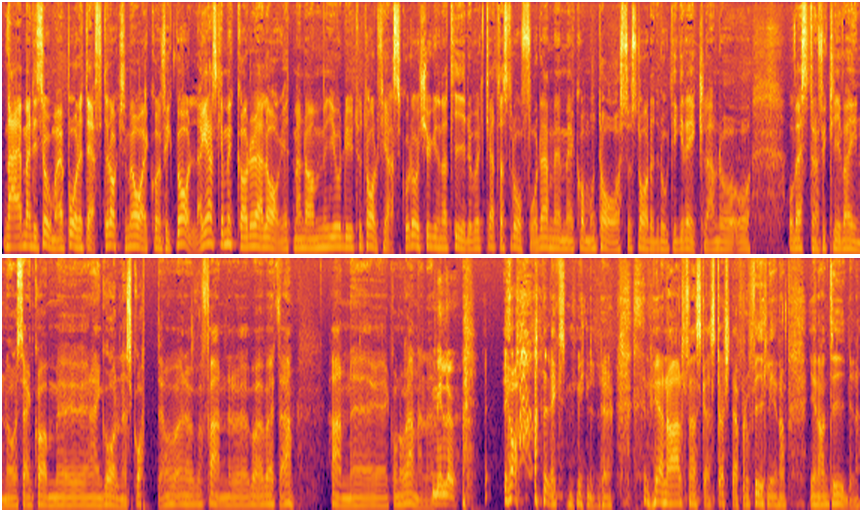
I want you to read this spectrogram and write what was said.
Nej, men det såg man ju på året efter också med AIK. De fick behålla ganska mycket av det där laget, men de gjorde ju totalfiasko då 2010. Det var ett katastrofår där med, med kom och ta oss och Stade drog till Grekland och, och, och Western fick kliva in och sen kom eh, den här galne skotten. Vad, vad fan, vad, vad heter han? Han, eh, kommer du ihåg han eller? Miller. Ja, Alex Miller. En av allsvenskans största profiler genom, genom tiderna.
